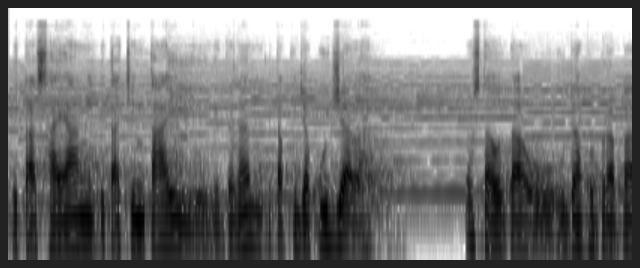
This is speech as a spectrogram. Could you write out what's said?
kita sayangi kita cintai gitu kan? Kita puja-puja lah. Terus tahu-tahu udah beberapa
